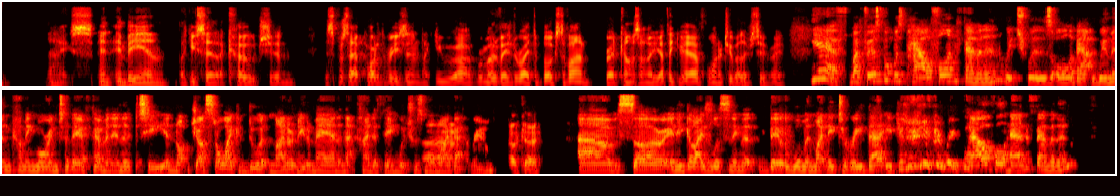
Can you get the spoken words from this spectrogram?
Nice. And and being like you said, a coach and this was that part of the reason like you uh, were motivated to write the books divine breadcrumbs? I know you i think you have one or two others too right? Yeah my first book was powerful and feminine which was all about women coming more into their femininity and not just oh i can do it and i don't need a man and that kind of thing which was more uh, my background. okay. Um, so any guys listening that their woman might need to read that you can you can read powerful and feminine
